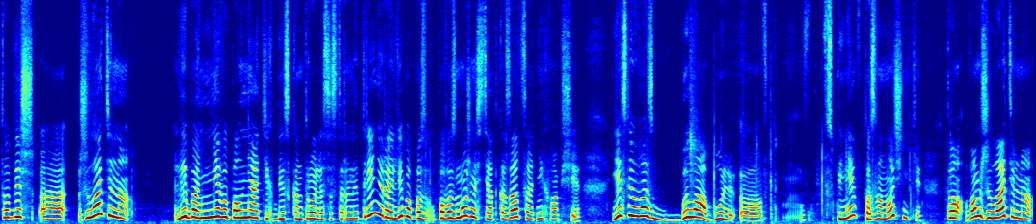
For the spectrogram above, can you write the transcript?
То бишь э, желательно либо не выполнять их без контроля со стороны тренера, либо по, по возможности отказаться от них вообще. Если у вас была боль э, в, в спине, в позвоночнике, то вам желательно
